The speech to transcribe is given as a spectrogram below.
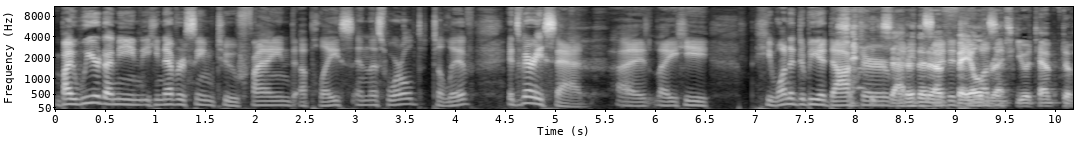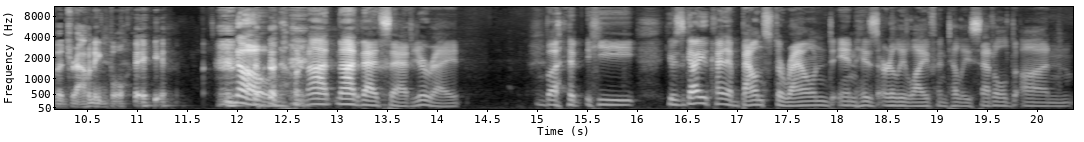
by weird, I mean he never seemed to find a place in this world to live. It's very sad. I like he he wanted to be a doctor. but Sadder than a failed rescue attempt of a drowning boy. no, no, not not that sad. You're right. But he he was a guy who kind of bounced around in his early life until he settled on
